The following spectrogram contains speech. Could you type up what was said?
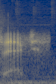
Fire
